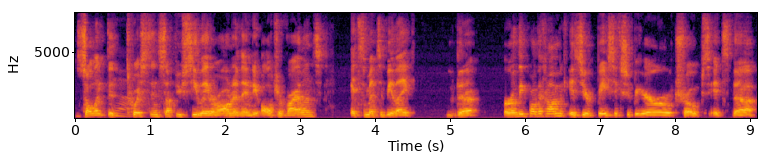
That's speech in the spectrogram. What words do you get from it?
So like the Yeah. twists and stuff you see later on, and, and the ultra violence, it's meant to be like the early part of the comic is your basic superhero tropes. It's the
